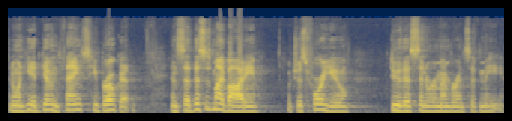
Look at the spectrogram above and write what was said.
and when he had given thanks, he broke it, and said, This is my body, which is for you. Do this in remembrance of me.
